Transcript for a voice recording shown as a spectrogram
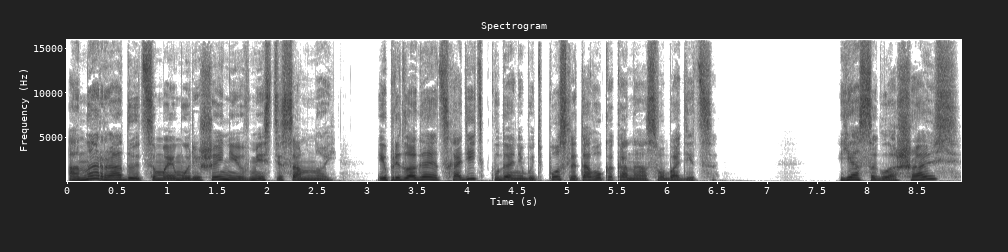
Она радуется моему решению вместе со мной и предлагает сходить куда-нибудь после того, как она освободится. Я соглашаюсь,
